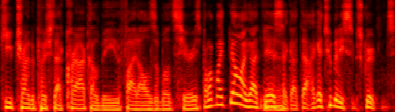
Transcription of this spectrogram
keep trying to push that crack on me. Five dollars a month, Sirius. But I'm like, no, I got this, Yeah. I got that. I got too many subscriptions.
